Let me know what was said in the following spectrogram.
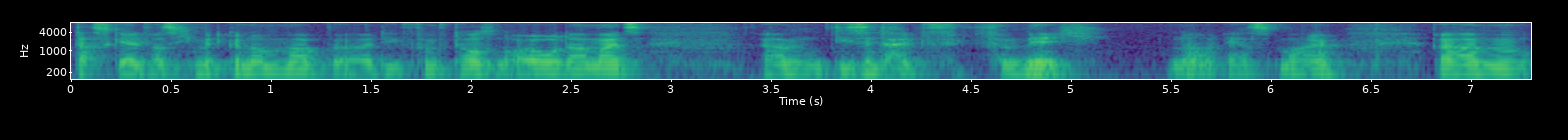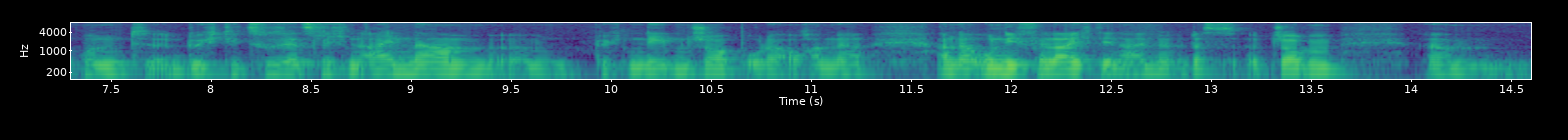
das Geld, was ich mitgenommen habe, äh, die 5000 Euro damals, ähm, die sind halt für mich ne, erstmal. Ähm, und durch die zusätzlichen Einnahmen, ähm, durch einen Nebenjob oder auch an der, an der Uni vielleicht, den eine, das Jobben, ähm,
